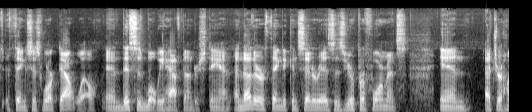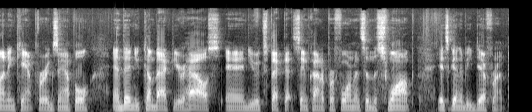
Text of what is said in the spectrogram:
things just worked out well. And this is what we have to understand. Another thing to consider is is your performance in at your hunting camp, for example, and then you come back to your house and you expect that same kind of performance in the swamp, it's going to be different.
